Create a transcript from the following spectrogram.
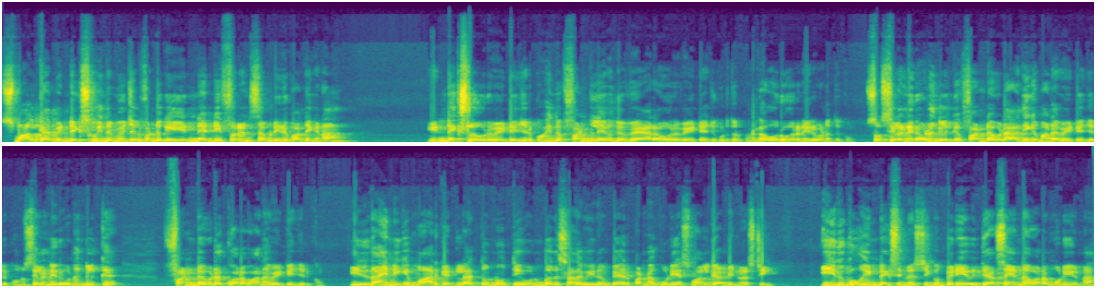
ஸ்மால் கேப் இண்டெக்ஸ்க்கும் இந்த மியூச்சுவல் ஃபண்டுக்கும் என்ன டிஃபரன்ஸ் அப்படின்னு பார்த்தீங்கன்னா இண்டெக்ஸில் ஒரு வெயிட்டேஜ் இருக்கும் இந்த ஃபண்டில் இவங்க வேற ஒரு வெயிட்டேஜ் கொடுத்துருப்பாங்க ஒரு ஒரு நிறுவனத்துக்கும். ஸோ சில நிறுவனங்களுக்கு ஃபண்டை விட அதிகமான வெயிட்டேஜ் இருக்கும் சில நிறுவனங்களுக்கு ஃபண்டை விட குறைவான வெயிட்டேஜ் இருக்கும். இதுதான் இன்னைக்கு மார்க்கெட்டில் தொண்ணூற்றி ஒன்பது சதவீதம் பேர் பண்ணக்கூடிய ஸ்மால் கேப் இன்வெஸ்டிங் இதுக்கும் இண்டெக்ஸ் இன்வெஸ்டிங்கும் பெரிய வித்தியாசம் என்ன வர முடியும்னா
